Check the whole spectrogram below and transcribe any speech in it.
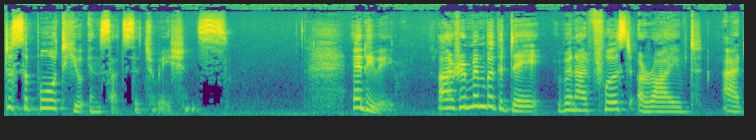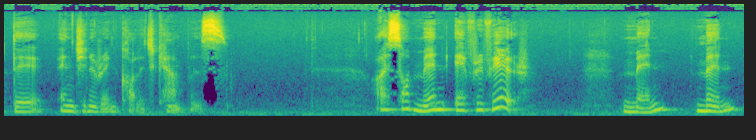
to support you in such situations. Anyway, I remember the day when I first arrived at the engineering college campus. I saw men everywhere men, men,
